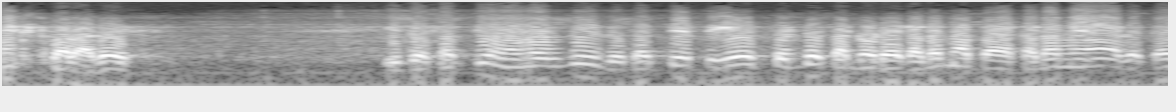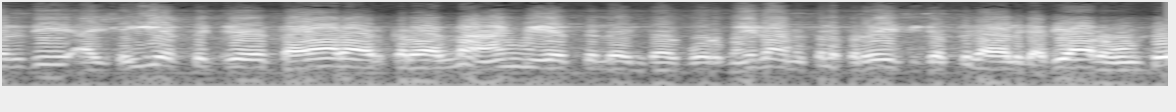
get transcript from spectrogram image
next for others இந்த சத்தியம் உணர்ந்து இந்த சத்தியத்தை ஏற்பட்டு தன்னுடைய கடமை கடமையா அதை கருதி அதை செய்யறதுக்கு தயாரா இருக்கிறவங்க ஆன்மீகத்துல இந்த ஒரு மைதானத்துல பிரவேசிக்கிறதுக்கு அவளுக்கு அதிகாரம் உண்டு.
